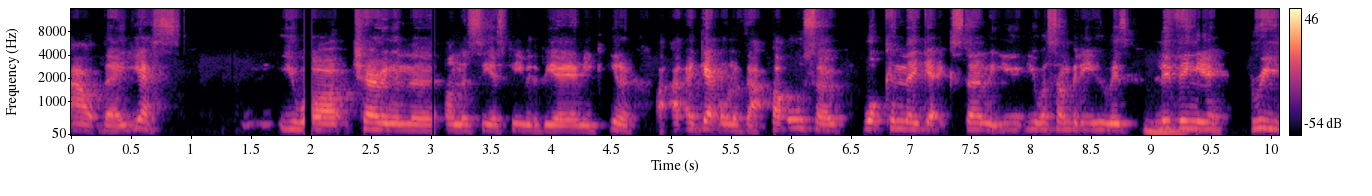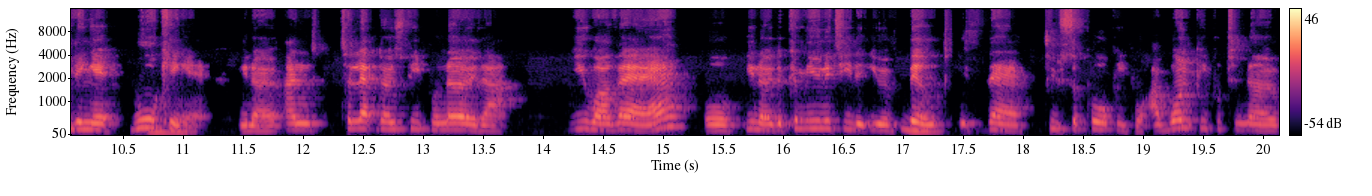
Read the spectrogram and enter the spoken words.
out there. Yes, you are chairing in the on the CSP with the BAME. You know, I, I get all of that, but also, what can they get externally? You you are somebody who is Mm. living it, breathing it, walking it. You know, and to let those people know that you are there, or you know, the community that you have Mm. built is there to support people. I want people to know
